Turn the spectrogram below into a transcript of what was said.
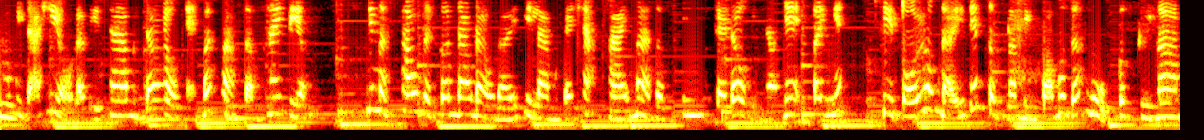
sau mình đã hiểu là vì sao mình đau đầu nhẹ mất khoảng tầm 2 tiếng. Nhưng mà sau cái cơn đau đầu đấy thì là một cái trạng thái mà giống như cái đầu mình nó nhẹ tênh ấy thì tối hôm đấy tiếp tục là mình có một giấc ngủ cực kỳ ngon.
